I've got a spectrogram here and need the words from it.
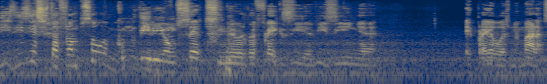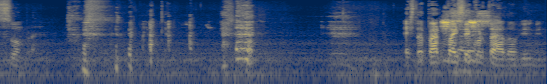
Diz, diz, este está a falar de pessoa, meu. Como diria um certo senhor da freguesia vizinha, é para elas mamar à sombra. Esta parte vai Isso, ser isso. cortada, obviamente.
